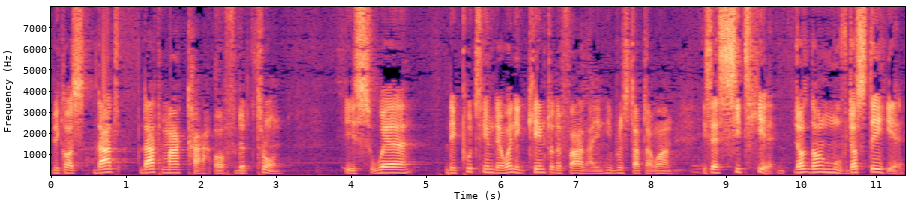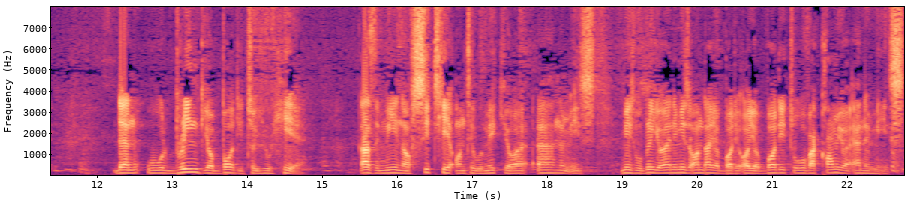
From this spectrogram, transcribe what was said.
Because that that marker of the throne is where they put him there when he came to the Father in Hebrews chapter 1. He says, Sit here. Just don't move. Just stay here. Then we will bring your body to you here. That's the meaning of sit here until we make your enemies. Means we'll bring your enemies under your body or your body to overcome your enemies.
